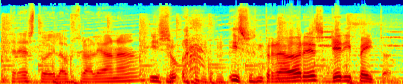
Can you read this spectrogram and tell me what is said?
Entre esto y la australiana. Y su, y su entrenador es Gary Payton.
